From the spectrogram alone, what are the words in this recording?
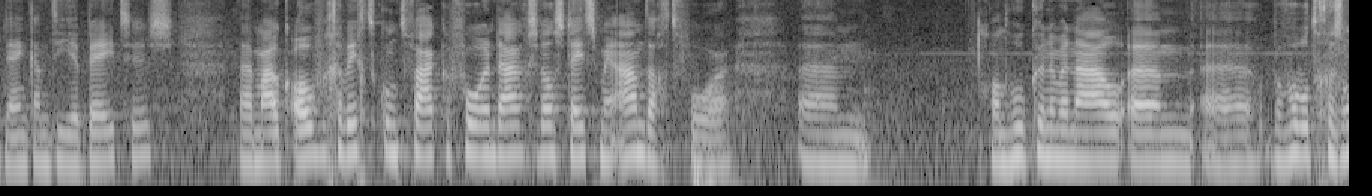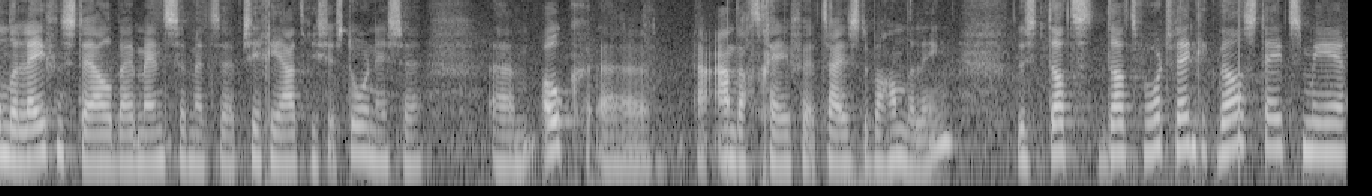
Denk aan diabetes. Uh, maar ook overgewicht komt vaker voor en daar is wel steeds meer aandacht voor. Um, want hoe kunnen we nou um, uh, bijvoorbeeld gezonde levensstijl bij mensen met uh, psychiatrische stoornissen um, ook uh, aandacht geven tijdens de behandeling. Dus dat, dat wordt denk ik wel steeds meer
